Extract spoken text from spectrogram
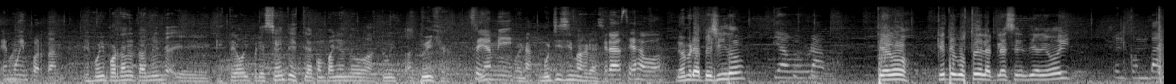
es muy importante. Es muy importante también eh, que esté hoy presente y esté acompañando a tu, a tu hija. Sí, a mi hija. Bueno, muchísimas gracias. Gracias a vos. ¿Nombre y apellido? Tiago Bravo, Tiago, ¿qué te gustó de la clase del día de hoy? el combate.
